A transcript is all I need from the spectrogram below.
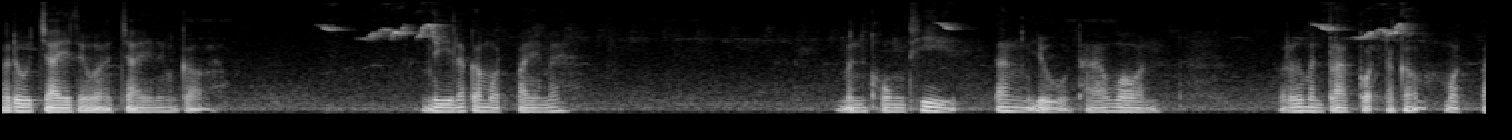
ก็ดูใจซิว่าใจนี่มันก็ มีแล้วก็หมดไปไหม มันคงที่ ตั้งอยู่ถาวร หรือมันปรากฏแล้วก็หมดไป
